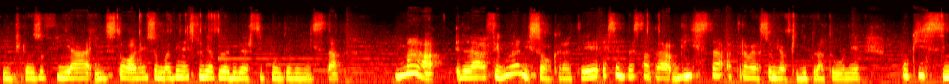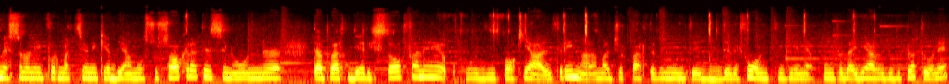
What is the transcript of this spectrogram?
in filosofia, in storia, insomma viene studiato da diversi punti di vista ma la figura di Socrate è sempre stata vista attraverso gli occhi di Platone. Pochissime sono le informazioni che abbiamo su Socrate se non da parte di Aristofane o di pochi altri, ma la maggior parte ovviamente delle fonti viene appunto dai dialoghi di Platone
